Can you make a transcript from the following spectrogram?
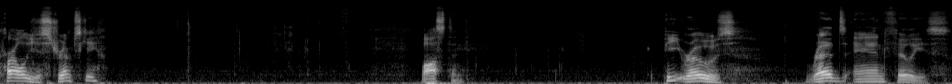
Carl Yastrzemski. Boston. Pete Rose. Reds and Phillies.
